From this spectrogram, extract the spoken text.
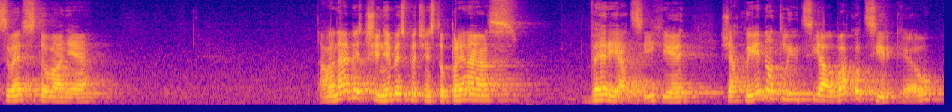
zvestovania. Ale najväčšie nebezpečenstvo pre nás, veriacich, je, že ako jednotlivci alebo ako církev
